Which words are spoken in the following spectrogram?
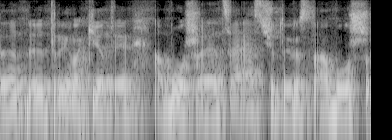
три ракети або ж це С 400 або ж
